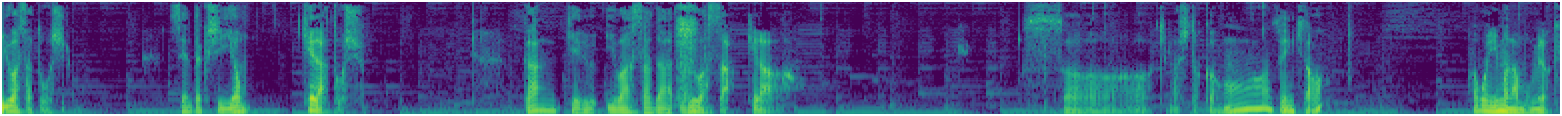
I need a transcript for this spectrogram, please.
湯浅投手。選択肢4、ケラー投手。ガンケル、岩貞、湯浅、ケラー。さあ、来ましたか？全員来た？あ、これ今何問目だっけ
